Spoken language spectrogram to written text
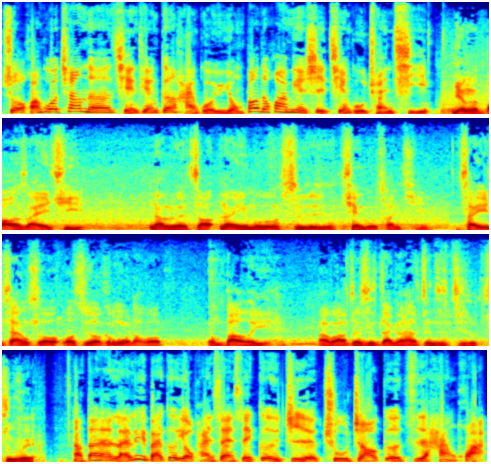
说黄国昌呢前天跟韩国瑜拥抱的画面是千古传奇，两个抱在一起。那个照那一幕是千古传奇。蔡宜昌说：“我只有跟我老婆拥抱而已，好吧？”这是代表他政治智智慧。好，当然蓝绿白各有盘算，所以各自出招，各自喊话。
